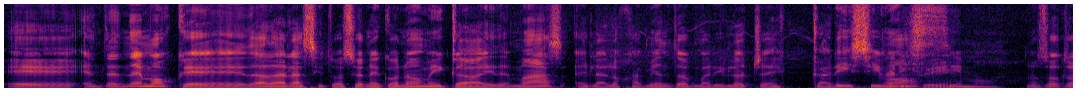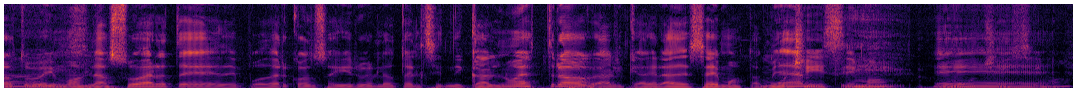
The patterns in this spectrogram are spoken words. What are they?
Eh, entendemos que dada la situación económica y demás, el alojamiento en Bariloche es carísimo. Carísimo. Nosotros tuvimos la suerte de poder conseguir el hotel sindical nuestro, al que agradecemos también. Muchísimo. Sí. Eh, Muchísimo.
